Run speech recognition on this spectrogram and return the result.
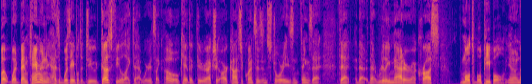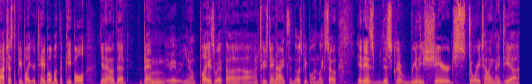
But what Ben Cameron has was able to do does feel like that, where it's like, oh, okay, like there actually are consequences and stories and things that that that that really matter across multiple people. You know, not just the people at your table, but the people you know that Ben you know plays with uh, uh, on Tuesday nights and those people. And like so, it is this really shared storytelling idea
